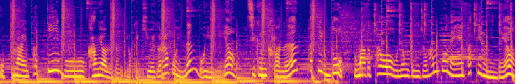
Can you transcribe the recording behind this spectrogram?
오프라인 파티, 뭐 강연 등 이렇게 기획을 하고 있는 모임이에요. 지금 가는 파티룸도 노마드 파워 운영진 중 한 분의 파티룸인데요.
